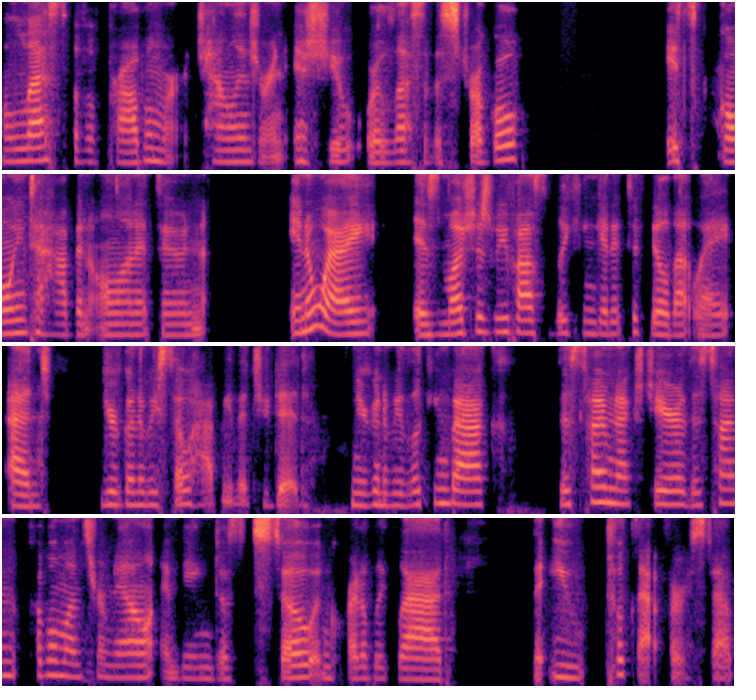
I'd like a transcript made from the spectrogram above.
less of a problem or a challenge or an issue or less of a struggle, it's going to happen all on its own in a way, as much as we possibly can get it to feel that way. And you're going to be so happy that you did. You're going to be looking back this time next year, this time a couple months from now, and being just so incredibly glad that you took that first step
